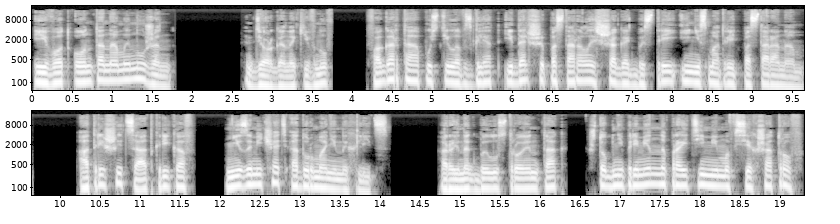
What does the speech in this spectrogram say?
и вот он-то нам и нужен. Дерганно кивнув, Фагарта опустила взгляд и дальше постаралась шагать быстрее и не смотреть по сторонам, отрешиться от криков, не замечать одурманенных лиц. Рынок был устроен так, чтобы непременно пройти мимо всех шатров,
